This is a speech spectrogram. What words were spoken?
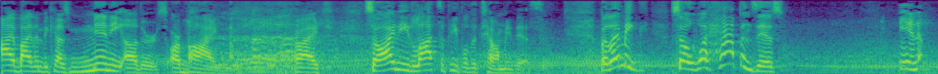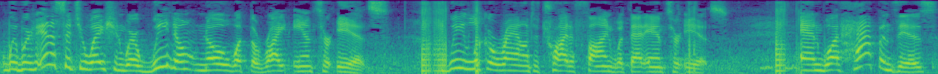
I buy them because many others are buying them. right? So I need lots of people to tell me this. But let me, so what happens is, in, we're in a situation where we don't know what the right answer is. We look around to try to find what that answer is. And what happens is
